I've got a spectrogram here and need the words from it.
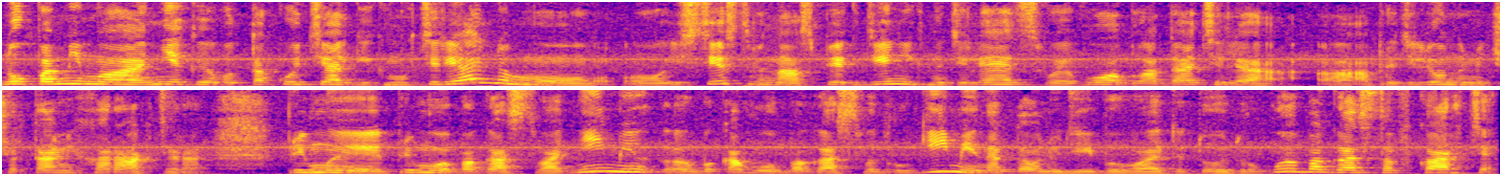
Но помимо некой вот такой тяги к материальному, естественно, аспект денег наделяет своего обладателя определенными чертами характера. Прямые, прямое богатство одними, э, боковое богатство другими. Иногда у людей бывает и то, и другое богатство в карте.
